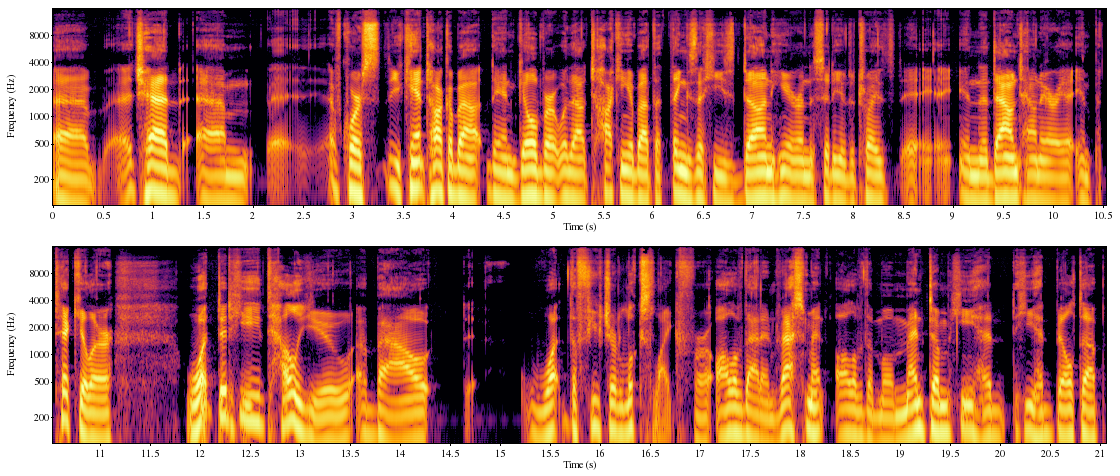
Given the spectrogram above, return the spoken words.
Uh, Chad, um, of course, you can't talk about Dan Gilbert without talking about the things that he's done here in the city of Detroit, in the downtown area in particular. What did he tell you about what the future looks like for all of that investment, all of the momentum he had he had built up?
